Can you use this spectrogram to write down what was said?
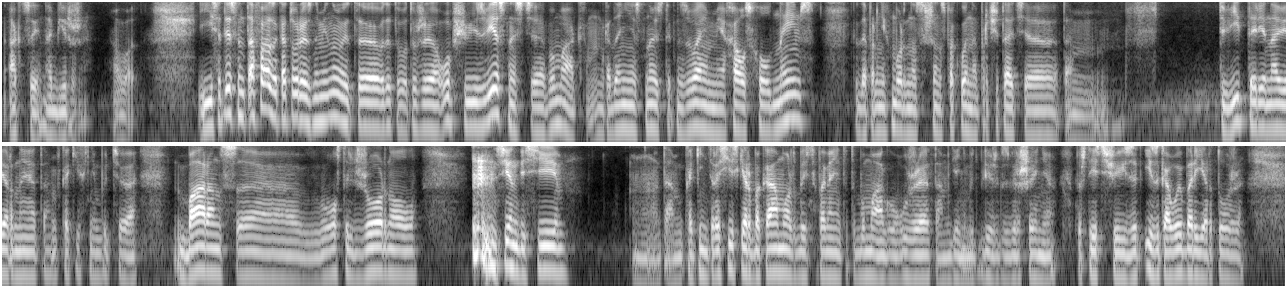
акции на бирже. Вот. И, соответственно, та фаза, которая знаменует э, вот эту вот уже общую известность э, бумаг, когда они становятся так называемыми household names, когда про них можно совершенно спокойно прочитать э, там, в Твиттере, наверное, там, в каких-нибудь Barron's, Wall Street Journal, CNBC, там какие-нибудь российские РБК, может быть, упомянет эту бумагу уже там где-нибудь ближе к завершению, потому что есть еще язык, языковой барьер тоже.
